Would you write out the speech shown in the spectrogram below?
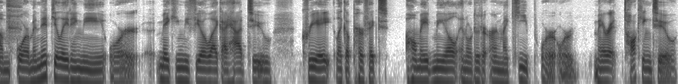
um, or manipulating me or making me feel like I had to create like a perfect homemade meal in order to earn my keep or or merit talking to,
